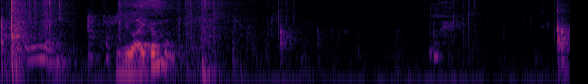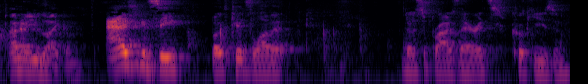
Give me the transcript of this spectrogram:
Mm. You like them? I know you like them. As you can see, both kids love it. No surprise there. It's cookies and,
